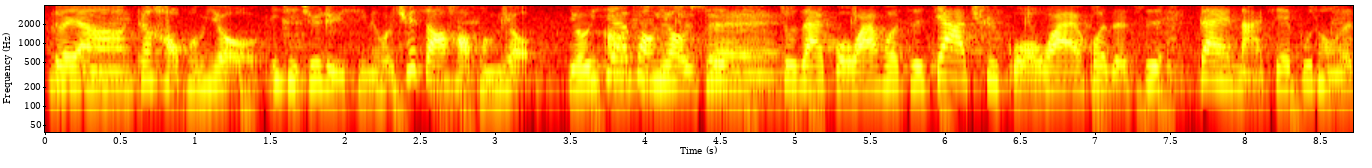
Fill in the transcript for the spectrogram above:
对呀，跟好朋友一起去旅行的会去找好朋友，有一些朋友是住在国外，或者是嫁去国外，或者是在哪些不同的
